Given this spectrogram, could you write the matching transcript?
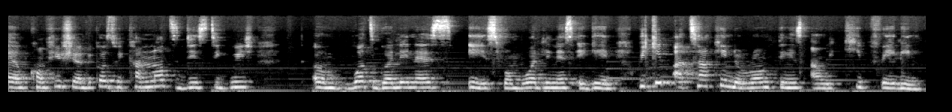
um, confusion because we cannot distinguish um, what godliness is from worldliness again. We keep attacking the wrong things and we keep failing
